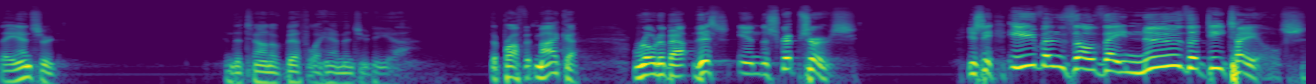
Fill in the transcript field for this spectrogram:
They answered, In the town of Bethlehem in Judea. The prophet Micah wrote about this in the scriptures. You see, even though they knew the details,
